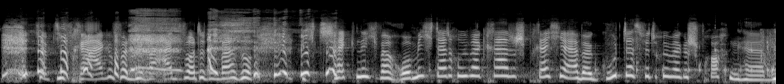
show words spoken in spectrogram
Ich habe die Frage von dir beantwortet und war so, ich check nicht, warum ich darüber gerade spreche, aber gut, dass wir drüber gesprochen haben.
